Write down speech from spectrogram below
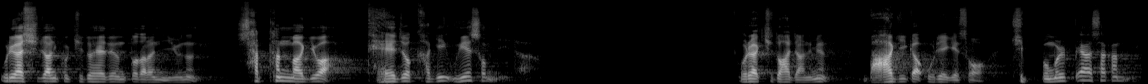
우리가 쉬지 않고 기도해야 되는 또 다른 이유는 사탄 마귀와 대적하기 위해서입니다. 우리가 기도하지 않으면 마귀가 우리에게서 기쁨을 빼앗아 갑니다.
